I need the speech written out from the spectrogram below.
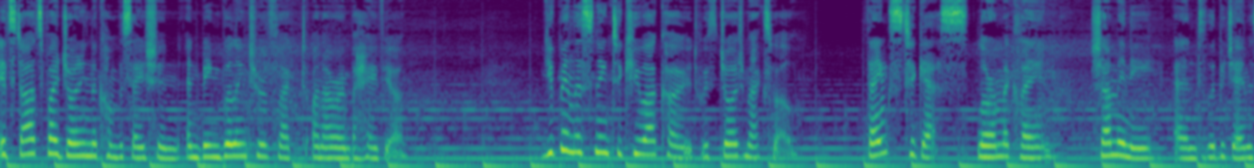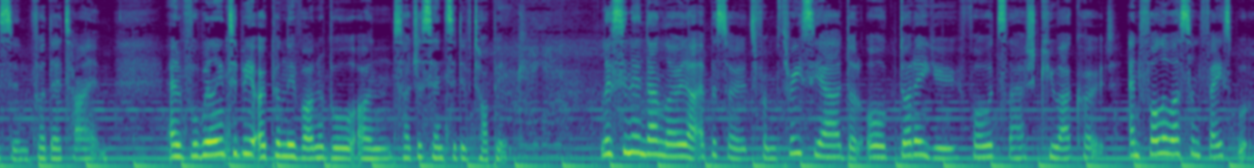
It starts by joining the conversation and being willing to reflect on our own behaviour. You've been listening to QR Code with George Maxwell. Thanks to guests Laura McLean, Shamini, and Libby Jameson for their time and for willing to be openly vulnerable on such a sensitive topic. Listen and download our episodes from 3cr.org.au forward slash QR code and follow us on Facebook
